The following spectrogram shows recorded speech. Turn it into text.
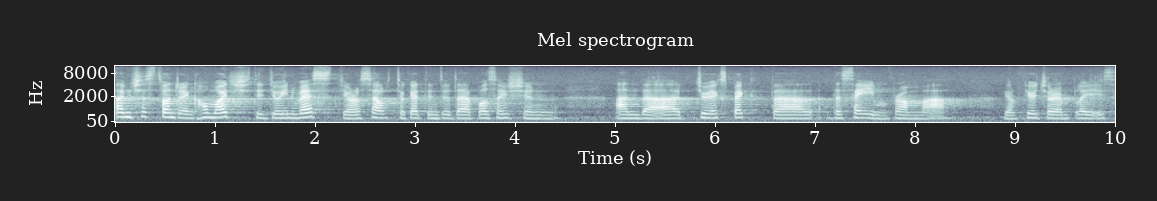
I'm just wondering, how much did you invest yourself to get into the position? And uh, do you expect uh, the same from uh, your future employees?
